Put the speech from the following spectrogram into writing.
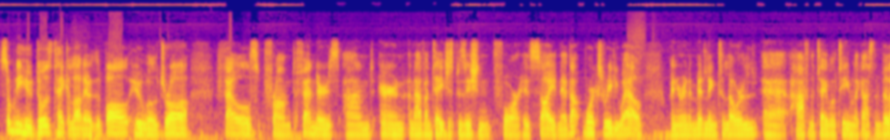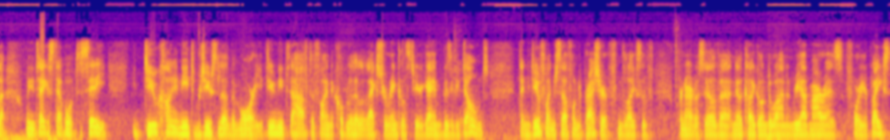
somebody who does take a lot out of the ball, who will draw fouls from defenders and earn an advantageous position for his side. Now that works really well when you're in a middling to lower uh, half of the table team like Aston Villa. When you take a step up to City, you do kind of need to produce a little bit more. You do need to have to find a couple of little extra wrinkles to your game because if you don't, then you do find yourself under pressure from the likes of Bernardo Silva, Ilkay Gundogan, and Riyad Mahrez for your place.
